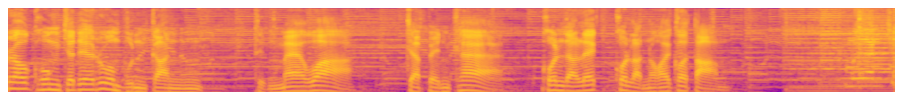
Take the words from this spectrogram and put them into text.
เราคงจะได้ร่วมบุญกัน ถึงแม้ว่าจะเป็นแค่คนละเล็กคนละน้อยก็ตาม เหมือนช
